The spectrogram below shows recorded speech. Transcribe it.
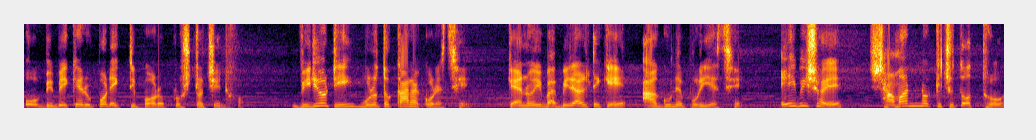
ও বিবেকের উপর একটি বড় প্রশ্নচিহ্ন। ভিডিওটি মূলত কারা করেছে? কেনই বা বিড়ালটিকে আগুনে পুড়িয়েছে? এই বিষয়ে সামান্য কিছু তথ্য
